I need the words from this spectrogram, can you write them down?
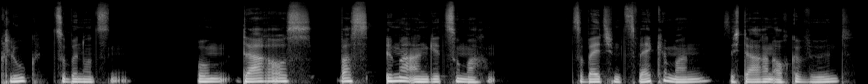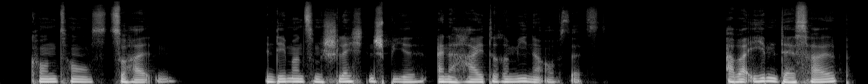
klug zu benutzen, um daraus was immer angeht zu machen, zu welchem Zwecke man sich daran auch gewöhnt, Contents zu halten, indem man zum schlechten Spiel eine heitere Miene aufsetzt. Aber eben deshalb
